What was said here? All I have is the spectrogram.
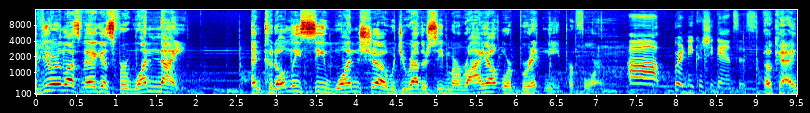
If you were in Las Vegas for one night and could only see one show, would you rather see Mariah or Britney perform? Uh, Britney, because she dances. Okay.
